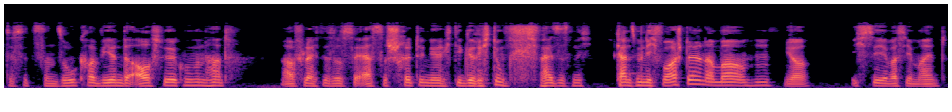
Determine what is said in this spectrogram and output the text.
das jetzt dann so gravierende Auswirkungen hat. Aber vielleicht ist es der erste Schritt in die richtige Richtung. Ich weiß es nicht. Ich kann es mir nicht vorstellen, aber hm, ja, ich sehe, was ihr meint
